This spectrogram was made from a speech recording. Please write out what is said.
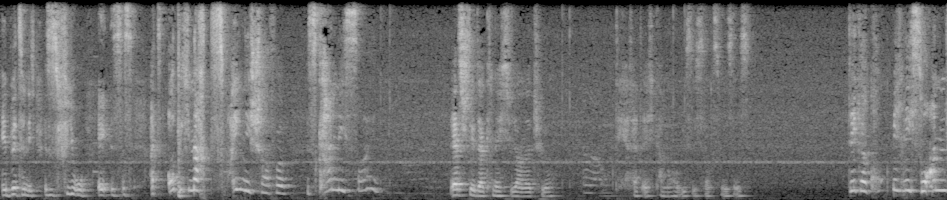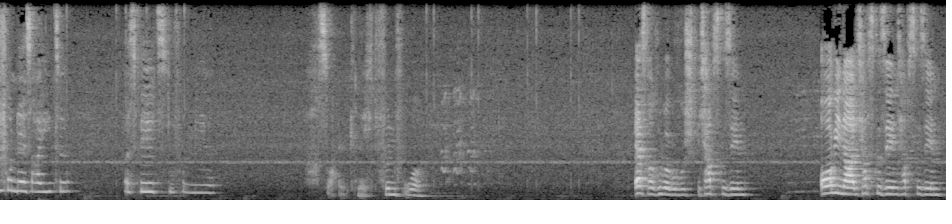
Ey, bitte nicht. Es ist 4 Uhr. Ey, es ist, als ob ich nach 2 nicht schaffe. Es kann nicht sein. Jetzt steht der Knecht wieder an der Tür. Der hat echt keine Hobbys, ich sag's wie es ist. Digga, guck mich nicht so an von der Seite. Was willst du von mir? Ach, so ein Knecht. 5 Uhr. Er ist gerade rübergehuscht. Ich hab's gesehen. Original, ich hab's gesehen, ich hab's gesehen.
